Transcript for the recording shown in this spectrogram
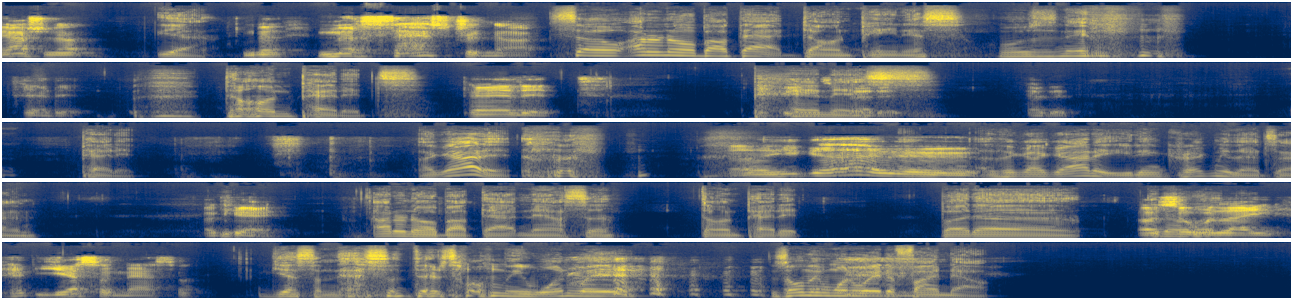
Astronaut? Yeah. N- NASastronaut. So I don't know about that. Don Penis. What was his name? Pettit. Don Pettit. Pettit. Penis. Pettit. Pettit. I got it. Oh, you got it. I think I got it. You didn't correct me that time. Okay. I don't know about that, NASA. Don Pettit. But uh Oh, You know so we're like, yes, or NASA. yes, or NASA, there's only one way there's only one way to find out.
